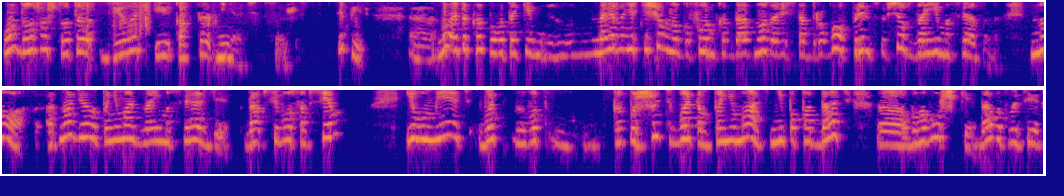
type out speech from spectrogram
он должен что-то делать и как-то менять свою жизнь. Теперь, ну, это как бы вот таким... Наверное, есть еще много форм, когда одно зависит от другого. В принципе, все взаимосвязано. Но одно дело понимать взаимосвязи да, всего совсем, и уметь вот, вот как бы жить в этом, понимать, не попадать э, в ловушки, да, вот в эти,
